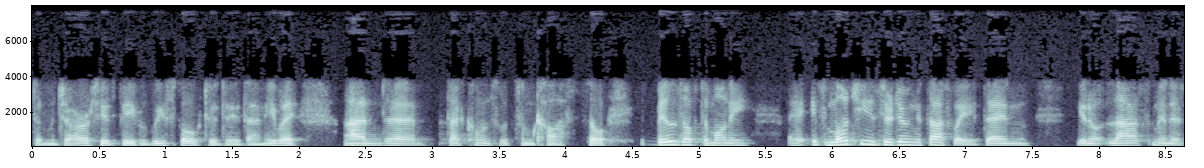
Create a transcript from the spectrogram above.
the majority of the people we spoke to did anyway. And uh, that comes with some cost. So build up the money. It's much easier doing it that way than you know, last minute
